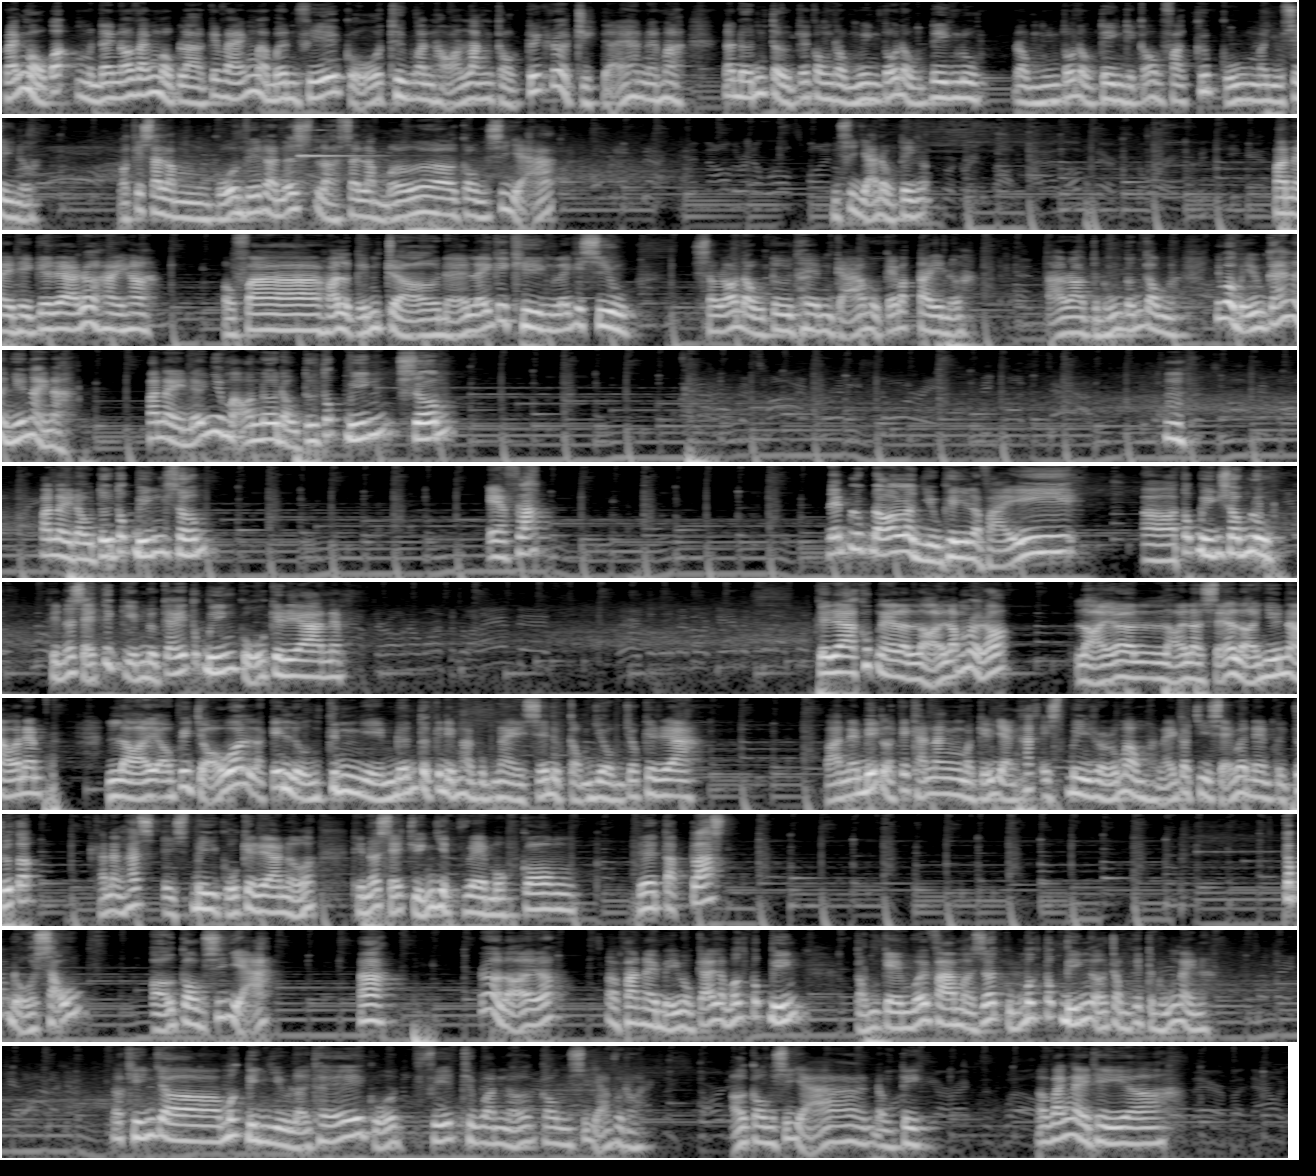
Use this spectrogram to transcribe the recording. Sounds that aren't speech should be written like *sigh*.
ván một á, mình đang nói ván một là cái ván mà bên phía của team quanh họ lăn cầu tuyết rất là triệt để anh em ha. Nó đến từ cái con rồng nguyên tố đầu tiên luôn. Rồng nguyên tố đầu tiên thì có một pha cướp của Mayushi nữa. Và cái sai lầm của bên phía Ranix là sai lầm ở ờ, con sứ giả. Con sứ giả đầu tiên á. Pha này thì gây ra rất là hay ha. Một pha hỏa lực yểm trợ để lấy cái khiên, lấy cái siêu. Sau đó đầu tư thêm cả một cái bắt tay nữa. Tạo ra tình huống tấn công này. nhưng mà bị một cái là như thế này nè pha này nếu như mà Honor đầu tư tốc biến sớm. Ừ. Hmm. pha này đầu tư tốc biến sớm. Air flat đép lúc đó là nhiều khi là phải uh, tốc biến sớm luôn. Thì nó sẽ tiết kiệm được cái tốc biến của Keria anh em. Kyria khúc này là lợi lắm rồi đó. Lợi ờ, lợi là sẽ lợi như thế nào anh em? Lợi ở cái chỗ là cái lượng kinh nghiệm đến từ cái điểm hạ gục này sẽ được cộng dồn cho Kira và anh em biết là cái khả năng mà kiểu dạng HSP rồi, đúng không? Hồi nãy có chia sẻ với anh em từ trước á. Khả năng HSP của Kira nữa thì nó sẽ chuyển dịch về một con Data Class. Cấp độ 6 ở con sứ giả. Ha, rất là lợi đó. Pha này bị một cái là mất tốc biến. Cộng kèm với pha mà Z cũng mất tốc biến ở trong cái tình huống này nè nó khiến cho mất đi nhiều lợi thế của phía T1 ở con sứ giả vừa rồi ở con sứ giả đầu tiên. Ở ván này thì uh,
